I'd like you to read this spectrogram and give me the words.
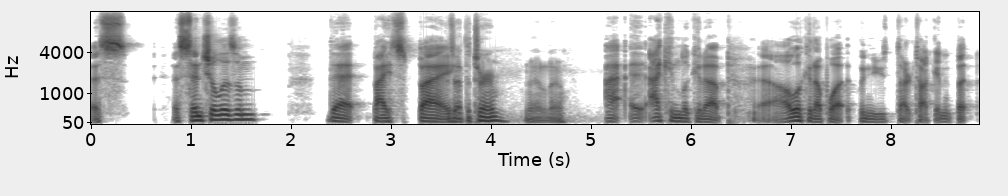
essentialism that by by is that the term? I don't know. I, I can look it up. I'll look it up what when you start talking, but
